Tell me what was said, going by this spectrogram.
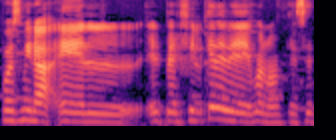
Pues mira, el, perfil que debe, bueno, que se,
